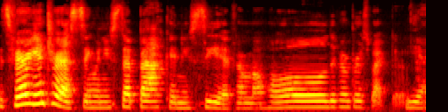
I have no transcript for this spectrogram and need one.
It's very interesting when you step back and you see it from a whole different perspective. Yeah.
